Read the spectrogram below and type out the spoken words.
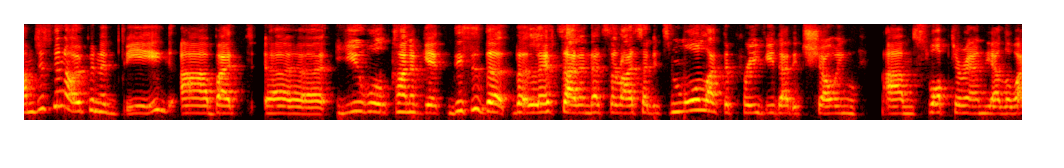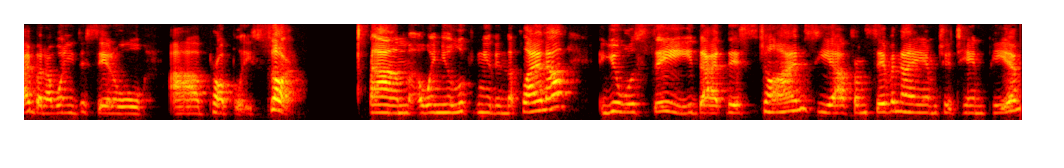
I'm just going to open it big, uh, but uh, you will kind of get, this is the, the left side and that's the right side. It's more like the preview that it's showing um, swapped around the other way, but I want you to see it all uh, properly. So um, when you're looking at in the planner, you will see that there's times here from 7 a.m. to 10 p.m.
